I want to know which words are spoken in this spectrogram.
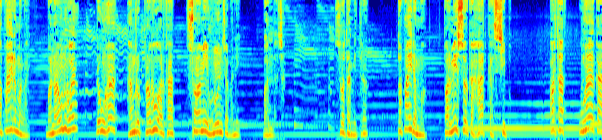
तपाईँ र मलाई बनाउनु भयो र उहाँ हाम्रो प्रभु अर्थात् स्वामी हुनुहुन्छ भनी भन्दछ। श्रोता मित्र तपाईँ र म परमेश्वरका हातका सिप। अर्थात् उहाँका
